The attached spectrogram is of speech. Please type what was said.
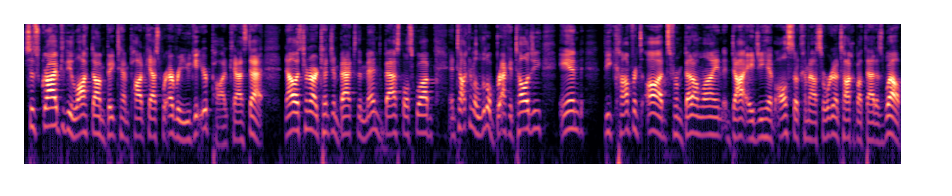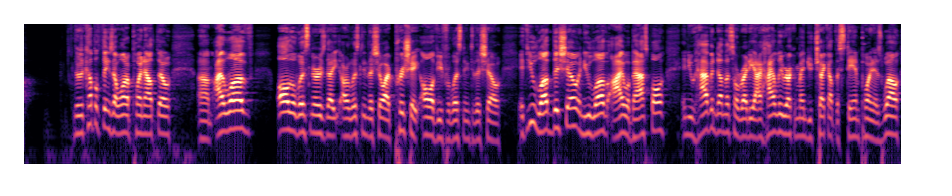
Subscribe to the Locked On Big Ten podcast wherever you get your podcast at. Now let's turn our attention back to the men's basketball squad and talking a little bracketology and the conference odds from betonline.ag have also come out. So we're going to talk about that as well. There's a couple things I want to point out though. Um, I love all the listeners that are listening to the show. I appreciate all of you for listening to the show. If you love this show and you love Iowa basketball and you haven't done this already, I highly recommend you check out The Standpoint as well.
